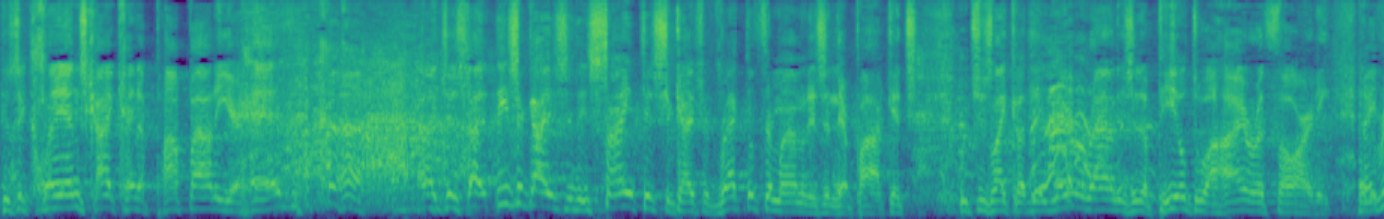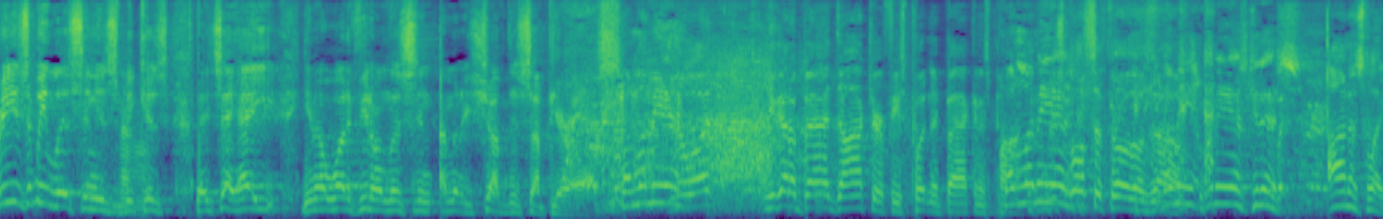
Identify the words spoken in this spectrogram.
does the Klan's guy kind of pop out of your head? I just I, these are guys. These scientists are guys with rectal thermometers in their pockets, which is like a, they wear around as an appeal to a higher authority. And the reason we listen is because they say, hey, you know what? If you don't listen, I'm going to shove this up your ass. But let me You know what? You got a bad doctor if he's putting it back in his pocket. but let me You're ask, supposed to throw those let out. Me, let me ask you this, honestly.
